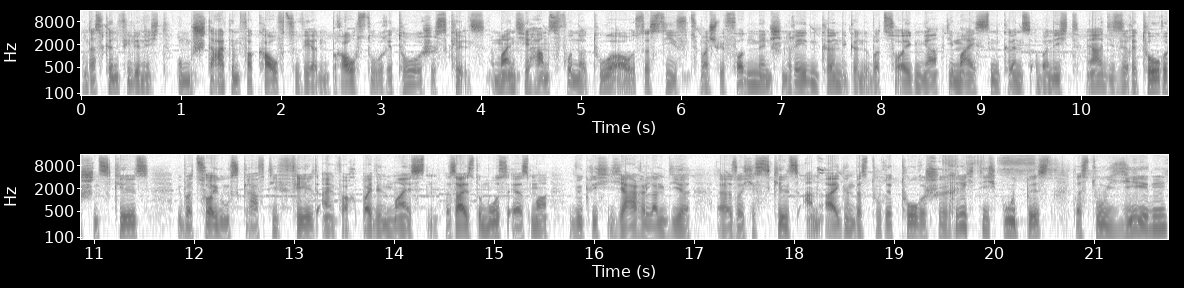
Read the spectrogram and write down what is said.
Und das können viele nicht. Um stark im Verkauf zu werden, brauchst du rhetorische Skills. Manche haben es von Natur aus, dass die zum Beispiel vor den Menschen reden können, die können überzeugen. Ja? Die meisten können es aber nicht. Ja? Diese rhetorischen Skills, Überzeugungskraft, die fehlt einfach bei den meisten. Das heißt, du musst erstmal wirklich jahrelang dir äh, solche Skills aneignen, dass du rhetorisch richtig gut bist, dass du jeden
